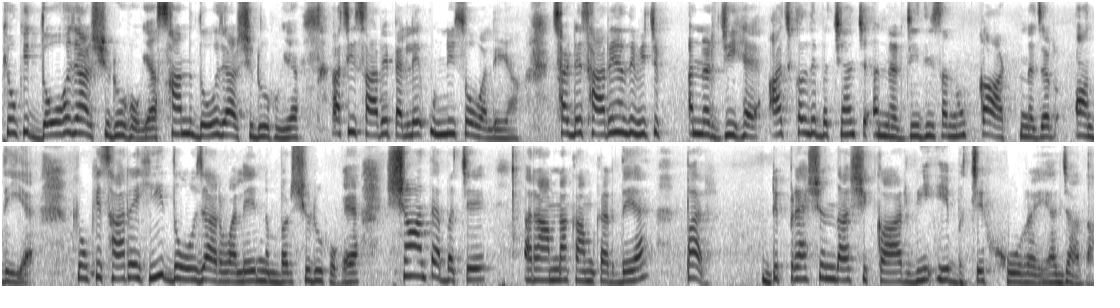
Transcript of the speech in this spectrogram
ਕਿਉਂਕਿ 2000 ਸ਼ੁਰੂ ਹੋ ਗਿਆ, ਸਨ 2000 ਸ਼ੁਰੂ ਹੋ ਗਿਆ। ਅਸੀਂ ਸਾਰੇ ਪਹਿਲੇ 1900 ਵਾਲੇ ਆ। ਸਾਡੇ ਸਾਰਿਆਂ ਦੇ ਵਿੱਚ ਐਨਰਜੀ ਹੈ। ਅੱਜ ਕੱਲ ਦੇ ਬੱਚਿਆਂ 'ਚ ਐਨਰਜੀ ਦੀ ਸਾਨੂੰ ਘਾਟ ਨਜ਼ਰ ਆਉਂਦੀ ਹੈ, ਕਿਉਂਕਿ ਸਾਰੇ ਹੀ 2000 ਵਾਲੇ ਨੰਬਰ ਸ਼ੁਰੂ ਹੋ ਗਏ ਆ। ਸ਼ਾਂਤ ਹੈ ਬੱਚੇ, ਆਰਾਮ ਨਾਲ ਕੰਮ ਕਰਦੇ ਆ, ਪਰ ਡਿਪਰੈਸ਼ਨ ਦਾ ਸ਼ਿਕਾਰ ਵੀ ਇਹ ਬੱਚੇ ਹੋ ਰਹੇ ਆ ਜ਼ਿਆਦਾ।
